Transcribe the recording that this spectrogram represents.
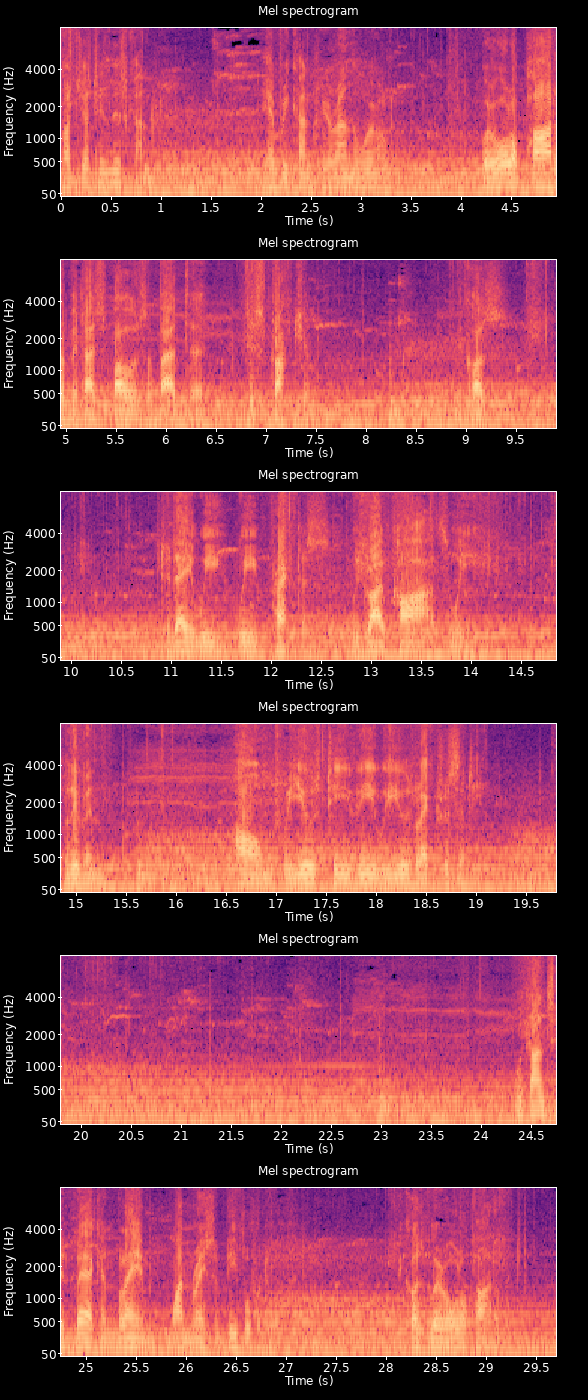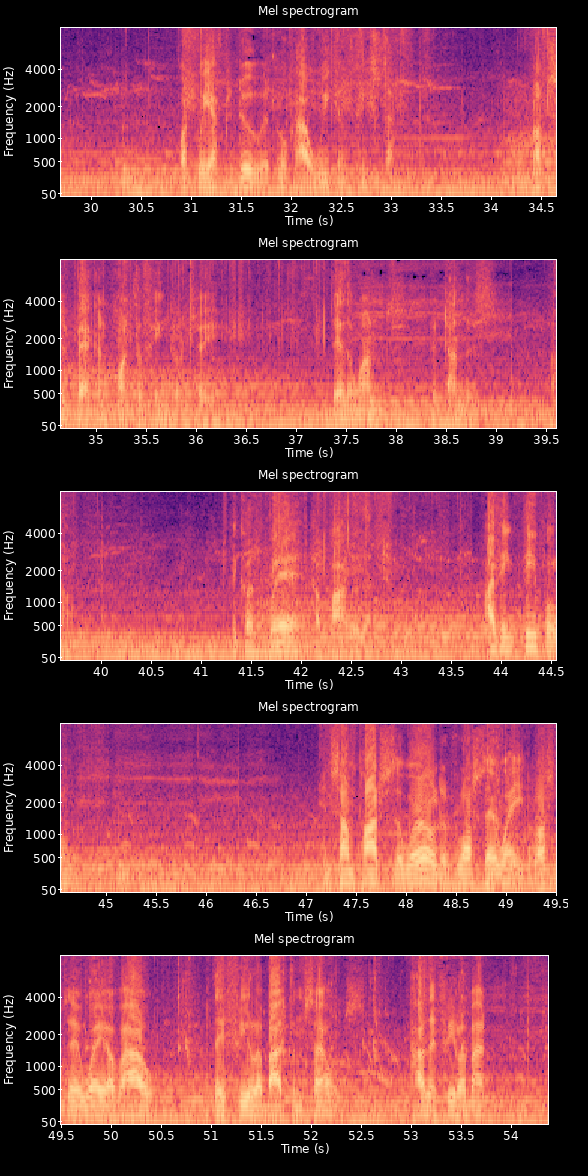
Not just in this country, every country around the world. We're all a part of it, I suppose, about uh, destruction. Because today we, we practice, we drive cars, we live in homes, we use TV, we use electricity. We can't sit back and blame one race of people for doing that because we're all a part of it. What we have to do is look how we can fix that. Not sit back and point the finger and say, they're the ones that done this. No. Because we're a part of that too. I think people in some parts of the world have lost their way, lost their way of how they feel about themselves, how they feel about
